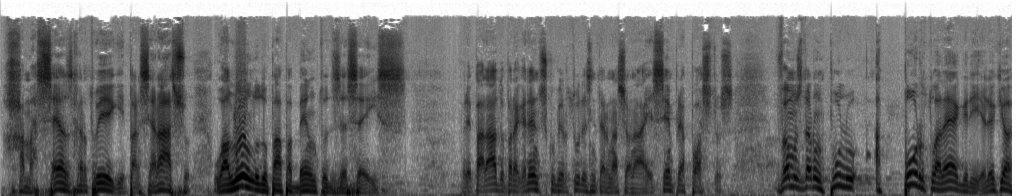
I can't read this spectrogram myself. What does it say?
Ramacés Hartwig, parceiraço, o aluno do Papa Bento XVI, preparado para grandes coberturas internacionais, sempre apostos. Vamos dar um pulo a Porto Alegre, olha aqui, ó,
